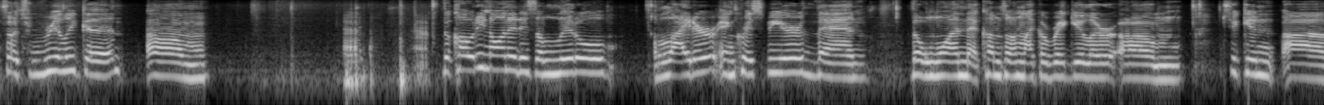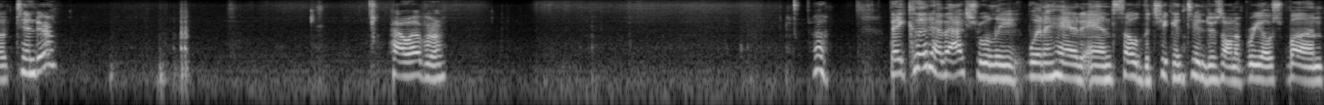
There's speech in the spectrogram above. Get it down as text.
So it's really good. Um, the coating on it is a little lighter and crispier than the one that comes on like a regular um, chicken uh, tender. However, they could have actually went ahead and sold the chicken tenders on a brioche bun,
